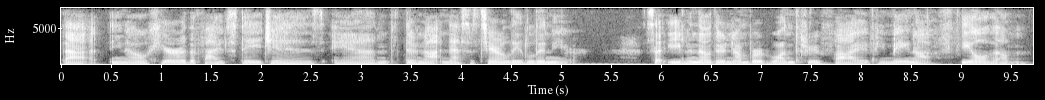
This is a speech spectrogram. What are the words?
that, you know, here are the five stages and they're not necessarily linear. So even though they're numbered one through five, you may not feel them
